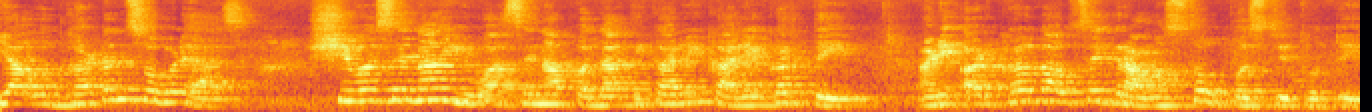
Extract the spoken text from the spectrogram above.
या उद्घाटन सोहळ्यास शिवसेना युवासेना पदाधिकारी कार्यकर्ते आणि अडखळगावचे ग्रामस्थ उपस्थित होते.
